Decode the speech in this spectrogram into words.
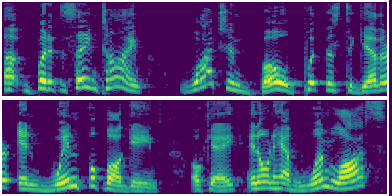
Uh, but at the same time, watching Bo put this together and win football games, okay, and only have one loss.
